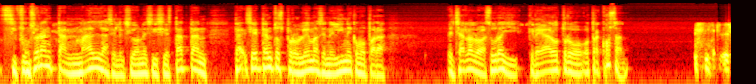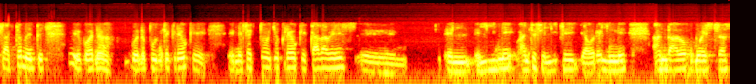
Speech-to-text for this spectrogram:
si funcionan tan mal las elecciones y si está tan ta- si hay tantos problemas en el INE como para echarla a la basura y crear otro otra cosa. Exactamente, eh, buena, buen apunte. Creo que, en efecto, yo creo que cada vez eh, el, el INE, antes el IFE y ahora el INE, han dado muestras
